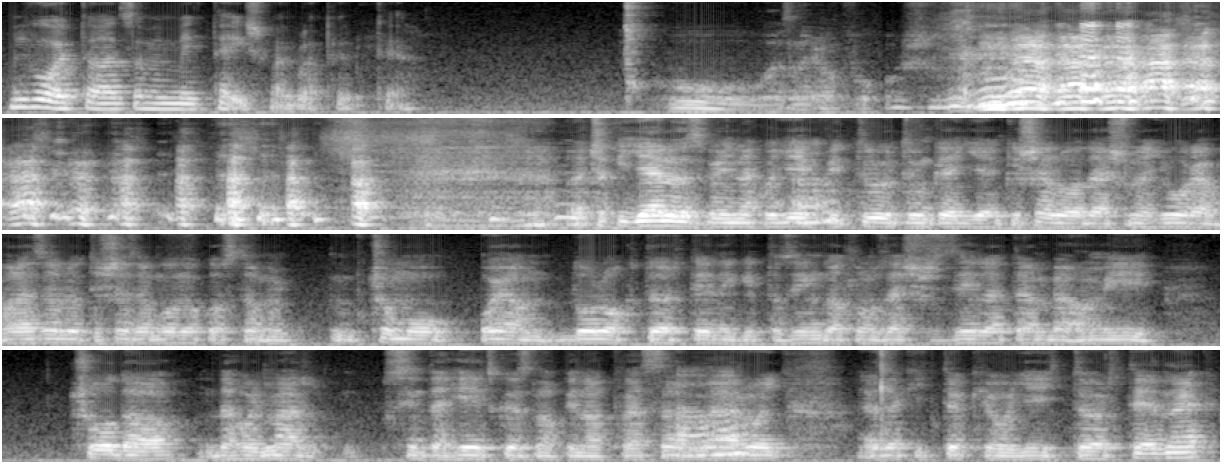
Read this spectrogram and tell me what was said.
Mi volt az, ami még te is meglepődtél? Hú, ez nagyon fogos. Csak így előzménynek, hogy épp itt ültünk egy ilyen kis előadáson egy órával ezelőtt, és ezen gondolkoztam, hogy csomó olyan dolog történik itt az ingatlanozás és az életemben, ami csoda, de hogy már szinte hétköznapinak veszem, Aha. mert hogy ezek így tök jó, hogy így történnek.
